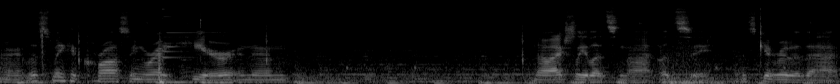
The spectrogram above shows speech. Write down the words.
Alright, let's make a crossing right here and then No, actually let's not. Let's see. Let's get rid of that.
